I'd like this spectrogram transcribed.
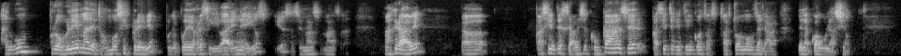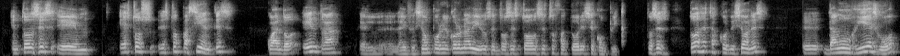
algún problema de trombosis previa, porque puede recidivar en ellos, y eso hace más, más, más grave, uh, pacientes a veces con cáncer, pacientes que tienen trastornos de la, de la coagulación. Entonces, eh, estos, estos pacientes, cuando entra la infección por el coronavirus, entonces todos estos factores se complican. Entonces, todas estas condiciones eh, dan un riesgo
